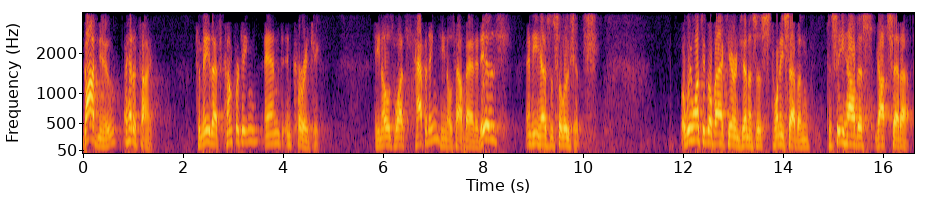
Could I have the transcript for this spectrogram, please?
God knew ahead of time. To me, that's comforting and encouraging. He knows what's happening. He knows how bad it is. And he has the solutions. But we want to go back here in Genesis 27 to see how this got set up.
